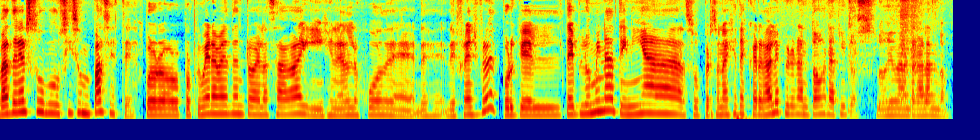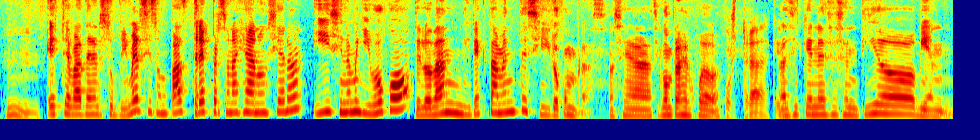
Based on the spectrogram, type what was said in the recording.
Va a tener su Season Pass este, por, por primera vez dentro de la saga y en general los juegos de, de, de French Fred. Porque el Type Lumina tenía sus personajes descargables, pero eran todos gratuitos, los iban regalando. Hmm. Este va a tener su primer Season Pass, tres personajes anunciaron y si no me equivoco, te lo dan directamente si lo compras. O sea, si compras el juego. Ostras, que... Así que en ese sentido, bien.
